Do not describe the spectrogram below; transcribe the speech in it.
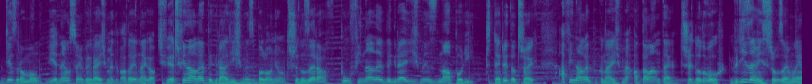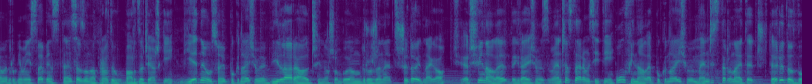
gdzie z Romą w 1-8 wygraliśmy 2 do 1. W ćwierćfinale wygraliśmy z Bolonią 3 do 0, w półfinale wygraliśmy z Napoli 4 do 3, a w finale pokonaliśmy Atalantę 3 do 2. W Lidze Mistrzów zajmujemy drugie miejsce, więc ten sezon naprawdę był bardzo ciężki. W 1-8 pokonaliśmy Villarreal, czyli naszą byłą drużynę 3 do 1. W ćwierćfinale wygraliśmy z Manchesterem City, w półfinale pokonaliśmy Manchester United 4 do 2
